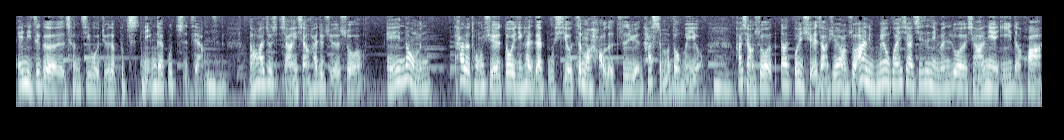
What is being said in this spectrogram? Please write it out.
哎，你这个成绩我觉得不值，你应该不值这样子。嗯，然后他就想一想，他就觉得说，哎，那我们。他的同学都已经开始在补习，有这么好的资源，他什么都没有。嗯，他想说，那问学长，学长说啊，你没有关系啊。其实你们如果想要念一的话，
